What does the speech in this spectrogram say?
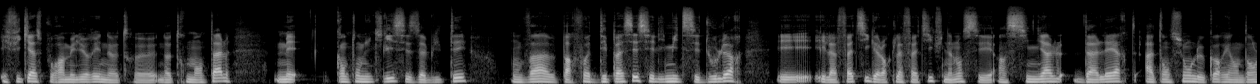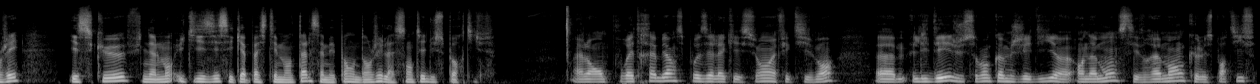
efficaces pour améliorer notre, notre mental. Mais quand on utilise ces habiletés, on va parfois dépasser ses limites, ses douleurs et, et la fatigue. Alors que la fatigue, finalement, c'est un signal d'alerte, attention, le corps est en danger. Est-ce que finalement utiliser ses capacités mentales, ça ne met pas en danger la santé du sportif? Alors on pourrait très bien se poser la question, effectivement. Euh, l'idée, justement, comme je l'ai dit euh, en amont, c'est vraiment que le sportif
